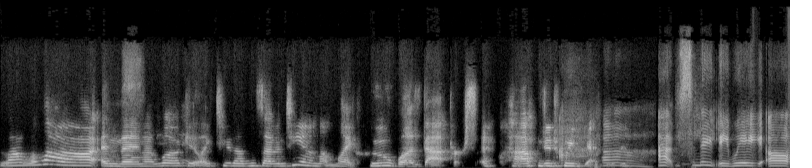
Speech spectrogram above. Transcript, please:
la la la. And then I look at like 2017 and I'm like, who was that person? How did we get here? Ah, absolutely. We are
